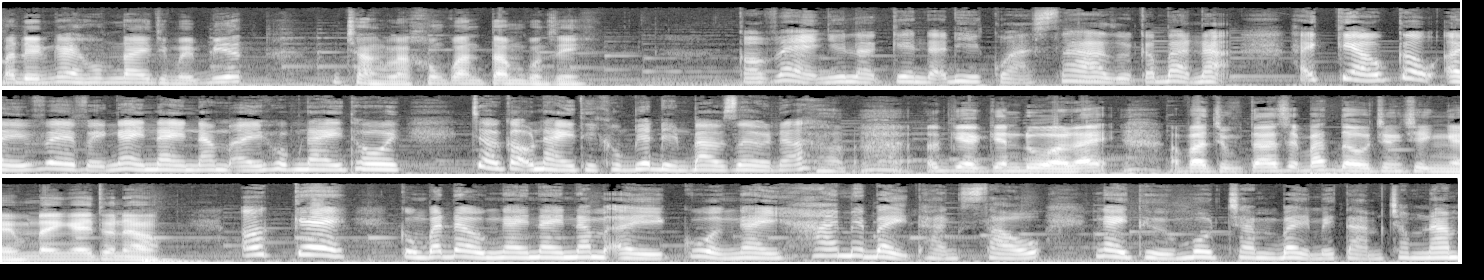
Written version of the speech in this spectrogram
mà đến ngày hôm nay thì mới biết chẳng là không quan tâm còn gì. Có vẻ như là Kiên đã đi quá xa rồi các bạn ạ. Hãy kéo cậu ấy về với ngày này năm ấy hôm nay thôi. Chờ cậu này thì không biết đến bao giờ nữa. ok, Kiên đùa đấy. Và chúng ta sẽ bắt đầu chương trình ngày hôm nay ngay thôi nào. Ok, cùng bắt đầu ngày này năm ấy của ngày 27 tháng 6, ngày thứ 178 trong năm.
